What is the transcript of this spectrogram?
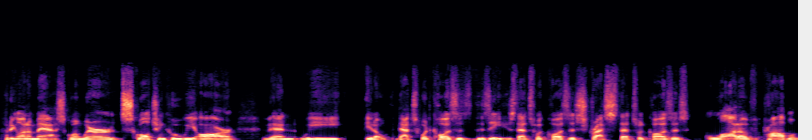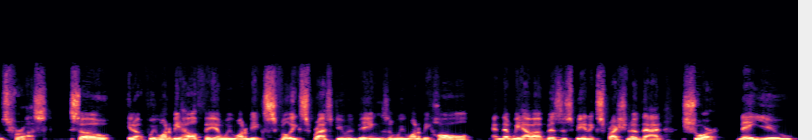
putting on a mask, when we're squelching who we are, then we you know, that's what causes disease. That's what causes stress. That's what causes a lot of problems for us. So, you know, if we want to be healthy and we want to be fully expressed human beings and we want to be whole, and then we have our business be an expression of that, sure, may you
